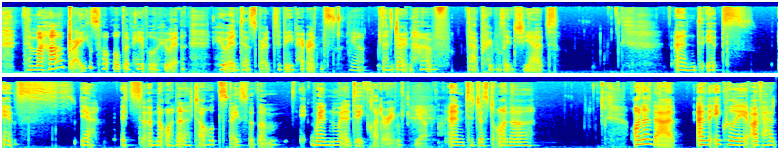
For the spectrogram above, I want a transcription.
then my heart breaks for all the people who are who are desperate to be parents Yeah. and don't have that privilege yet. And it's it's yeah, it's an honor to hold space for them when we're decluttering Yeah. and to just honor honor that and equally i've had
